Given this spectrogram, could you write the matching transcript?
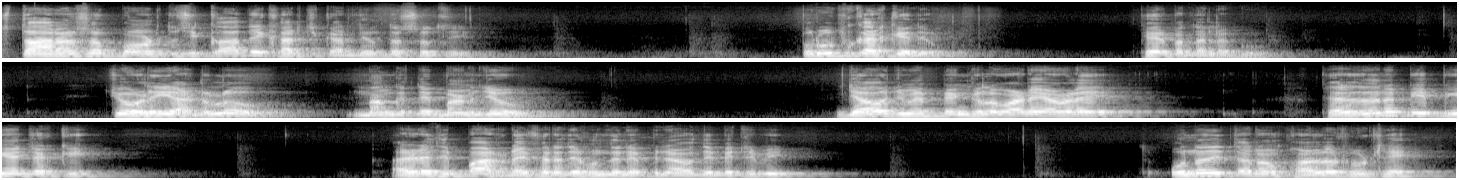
1700 ਪਾਉਂਡ ਤੁਸੀਂ ਕਾਹਦੇ ਖਰਚ ਕਰਦੇ ਹੋ, ਦੱਸੋ ਤੁਸੀਂ। ਪ੍ਰੂਫ ਕਰਕੇ ਦਿਓ, ਫਿਰ ਪਤਾ ਲੱਗੂ। ਝੋਲੀ ਅੱਡ ਲਓ, ਮੰਗ ਤੇ ਬਣ ਜਾਓ। ਜਾਓ ਜਿਵੇਂ ਪਿੰਗਲਵਾੜੇ ਵਾਲੇ ਫਿਰਦੇ ਨੇ ਪੀਪੀਆਂ ਚੱਕੀ। ਆ ਜਿਹੜੇ ਇੱਥੇ ਭਾਰੜੇ ਫਿਰਦੇ ਹੁੰਦੇ ਨੇ ਪੰਜਾਬ ਦੇ ਵਿੱਚ ਵੀ। ਉਹਨਾਂ ਦੀ ਤਰ੍ਹਾਂ ਫੜ ਲਓ ਠੂਠੇ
